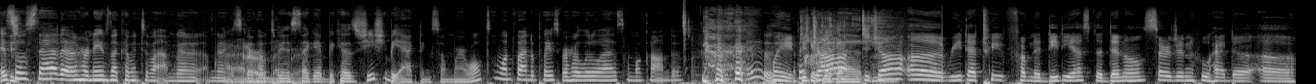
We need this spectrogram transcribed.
It's so sad that her name's not coming to my. I'm gonna. I'm gonna. I It's gonna don't come to me in a second because she should be acting somewhere. Won't someone find a place for her little ass in Wakanda? They- Wait, did y'all did y'all uh read that tweet from the DDS, the dental surgeon who had to uh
